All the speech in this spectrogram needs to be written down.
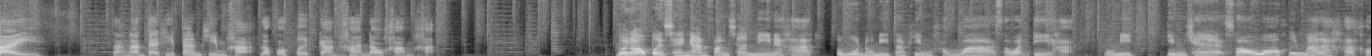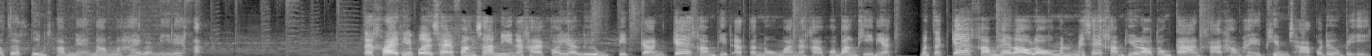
จากนั้นแตะที่แป้นพิมพ์ค่ะ แล้วก็เปิดการคาดเดาคำค่ะ เมื่อเราเปิดใช้งานฟังก์ชันนี้นะคะ สมมติตรงนี้จะพิมพ์คำว่าสวัสดีค่ะ ตรงนี้พิมพ์แค่ซอวอขึ้นมานะคะ เขาจะขึ้นคำแนะนำมาให้แบบนี้เลยค่ะแต่ใครที่เปิดใช้ฟังก์ชันนี้นะคะ ก็อย่าลืมปิดการแก้คำผิดอัตโนมัตินะคะ เพราะบางทีเนี่ยมันจะแก้คำให้เราแล้วมันไม่ใช่คำที่เราต้องการค่ะทำให้พิมพ์ช้ากว่าเดิมไปอีก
